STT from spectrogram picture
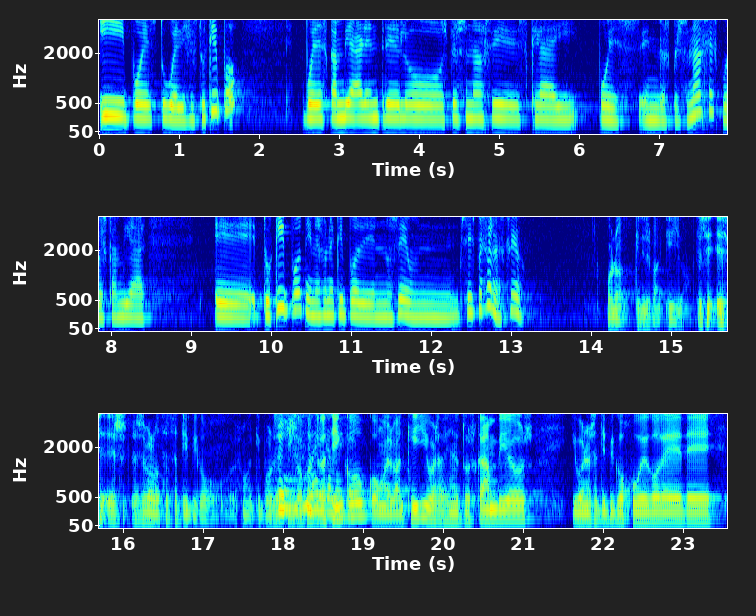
Y pues tú eliges tu equipo, puedes cambiar entre los personajes que hay pues en los personajes, puedes cambiar eh, tu equipo, tienes un equipo de, no sé, un, seis personas creo. Bueno, tienes banquillo. Es, es, es, es el baloncesto típico. Son equipos de 5 contra 5 con el banquillo y vas haciendo tus cambios. Y bueno, ese típico juego de, de,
